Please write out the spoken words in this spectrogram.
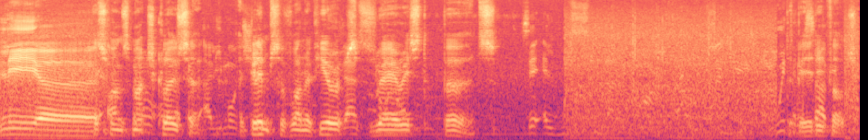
This one's much closer, a glimpse of one of Europe's rarest birds, the bearded vulture.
